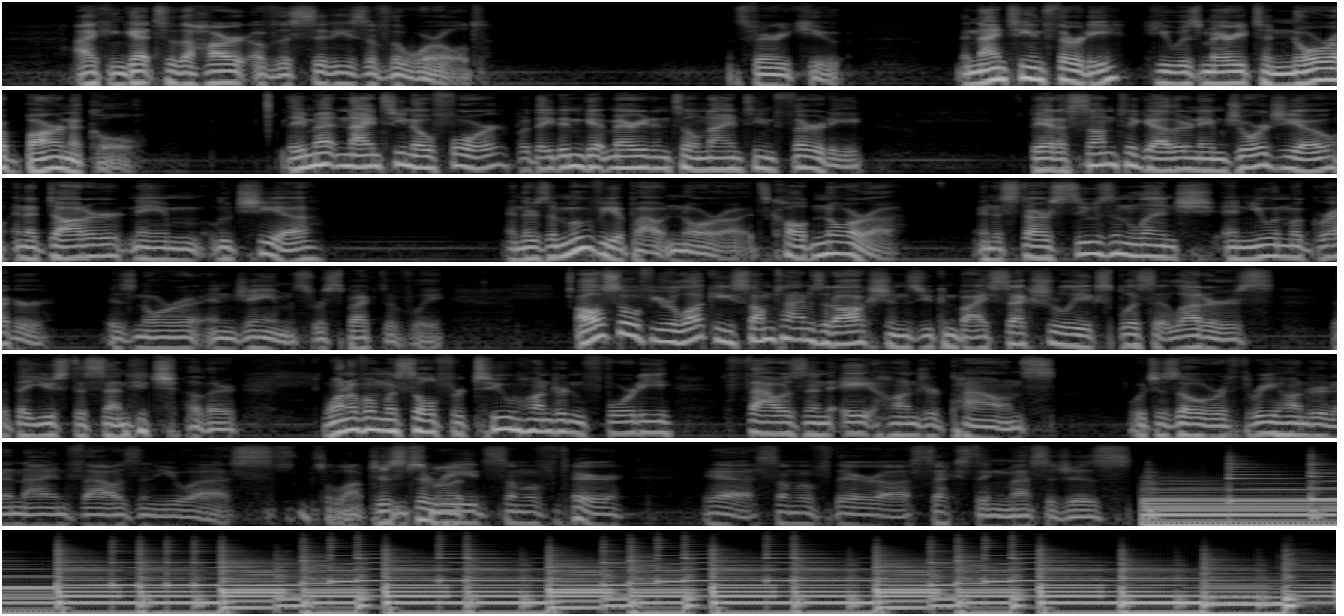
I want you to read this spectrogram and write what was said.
I can get to the heart of the cities of the world." That's very cute. In 1930, he was married to Nora Barnacle. They met in 1904, but they didn't get married until 1930. They had a son together named Giorgio and a daughter named Lucia. And there's a movie about Nora. It's called Nora, and it stars Susan Lynch and Ewan McGregor as Nora and James, respectively. Also, if you're lucky, sometimes at auctions you can buy sexually explicit letters that they used to send each other. One of them was sold for 240,800 pounds, which is over 309,000 US. It's a lot. Just to smut. read some of their yeah, some of their uh, sexting messages.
